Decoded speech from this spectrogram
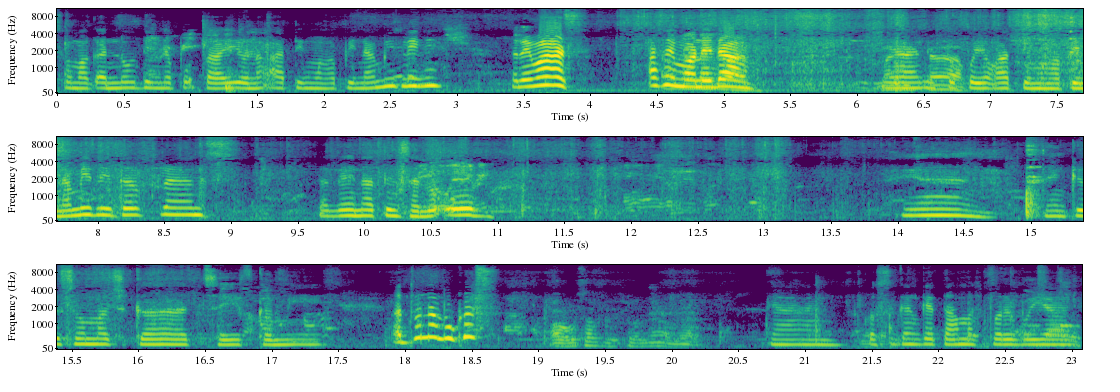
So mag-unloading na po tayo ng ating mga pinamili. Talimas! Asa mo ni? Yan, ito po yung ating mga pinamili, dear friends. Lagay natin sa loob. Yan. Thank you so much, God. Safe kami. At na bukas. Yan. Kusgan kay Tamas Poriboyan.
